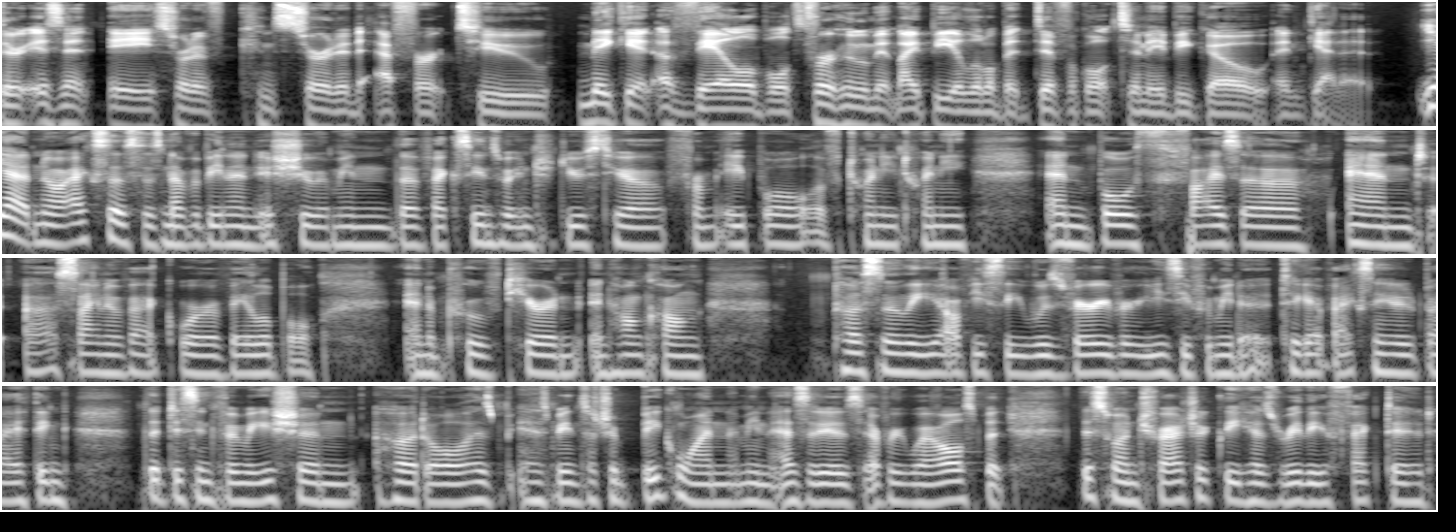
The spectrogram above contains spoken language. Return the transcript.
there isn't a sort of concerted effort to make it available for whom it might be a little bit difficult to maybe go and get it. Yeah, no, access has never been an issue. I mean, the vaccines were introduced here from April of 2020, and both Pfizer and uh, Sinovac were available and approved here in, in Hong Kong personally, obviously, was very, very easy for me to, to get vaccinated. But I think the disinformation hurdle has has been such a big one. I mean, as it is everywhere else, but this one tragically has really affected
